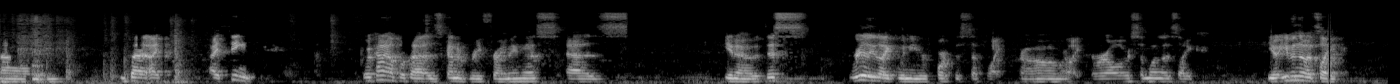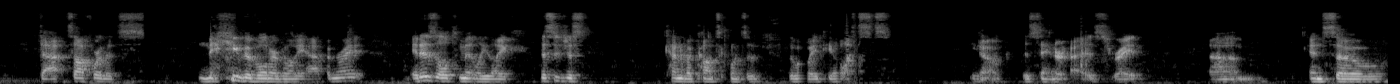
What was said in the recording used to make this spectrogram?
Um, but I, I think what kind of helped with that is kind of reframing this as, you know, this really like when you report this stuff like Chrome or like Perl or someone that's like, you know, even though it's like that software that's making the vulnerability happen, right? It is ultimately like this is just kind of a consequence of the way TLS, you know, is standardized, right? Um, and so,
